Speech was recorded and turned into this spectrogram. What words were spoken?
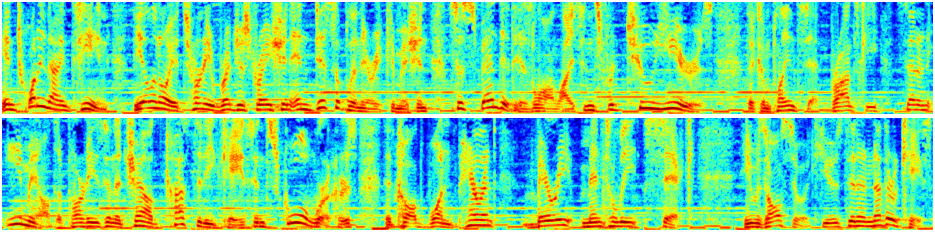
In 2019, the Illinois Attorney Registration and Disciplinary Commission suspended his law license for two years. The complaint said Brodsky sent an email to parties in a child custody case and school workers that called one parent very mentally sick. He was also accused in another case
